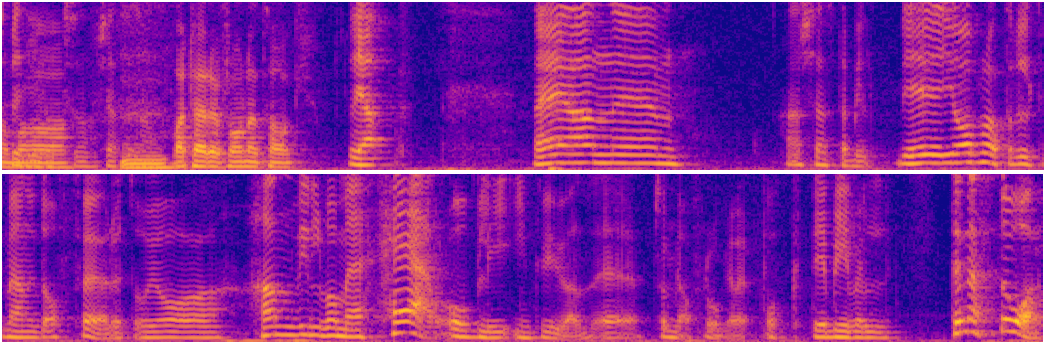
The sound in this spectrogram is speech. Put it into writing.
perspektiv har också känns det Mm. som. varit härifrån ett tag. Ja. Nej, han, eh, han känns stabil. Eh, Jag pratade lite med honom idag förut och jag, han vill vara med här och bli intervjuad eh, som jag frågade. Och det blir väl till nästa år.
